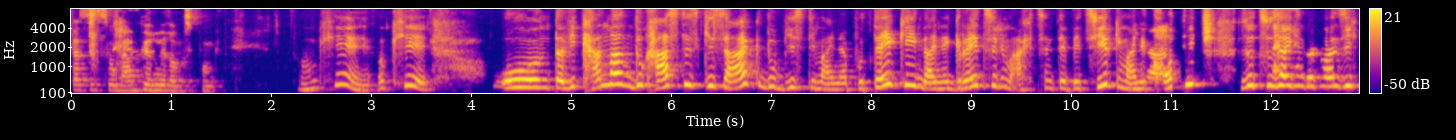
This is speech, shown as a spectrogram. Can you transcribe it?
Das ist so mein Berührungspunkt. Okay, okay. Und wie kann man, du hast es gesagt, du bist in meiner Apotheke, in deiner Grätzel im 18. Bezirk, in meiner ja. Cottage sozusagen, dass man sich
